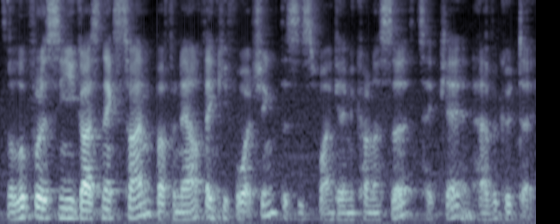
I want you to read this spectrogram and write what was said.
So look forward to seeing you guys next time. But for now, thank you for watching. This is Fine Gaming Connoisseur. Take care and have a good day.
